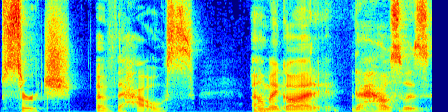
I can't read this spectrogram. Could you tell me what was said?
search of the house. oh my god, the house was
